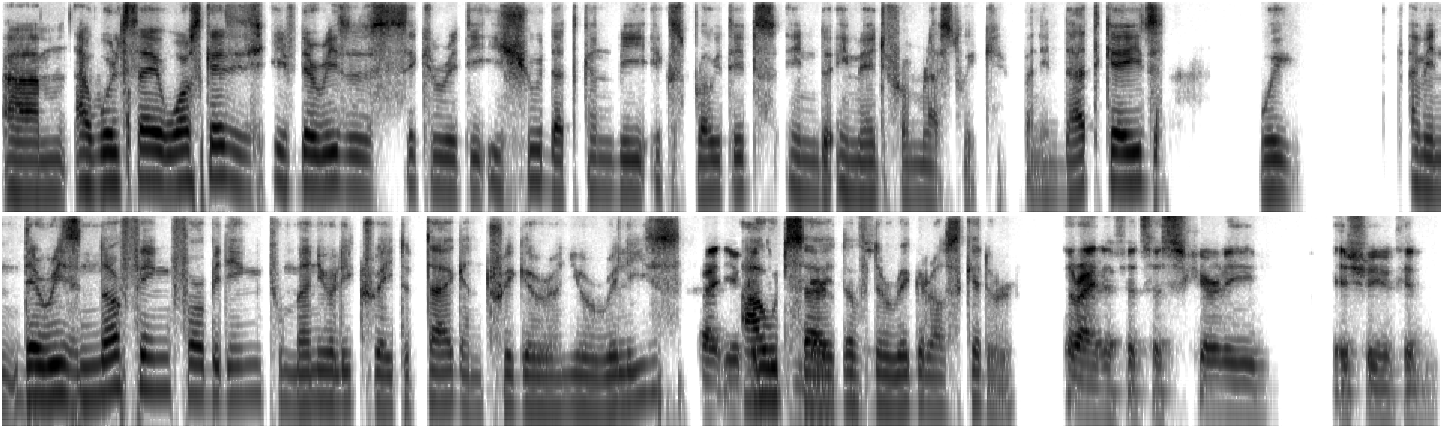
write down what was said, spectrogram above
Um, I will say worst case is if there is a security issue that can be exploited in the image from last week. But in that case, we, I mean, there is nothing forbidding to manually create a tag and trigger a new release right, outside of the regular schedule. Right, if it's a security issue, you could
